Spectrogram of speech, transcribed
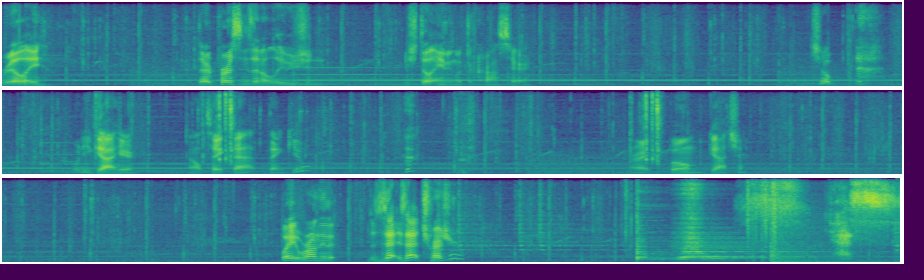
Really? Third person's an illusion. You're still aiming with the crosshair. Chop. What do you got here? I'll take that. Thank you. Alright, boom. Gotcha. Wait, we're on the. Is that, is that treasure? Yes!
